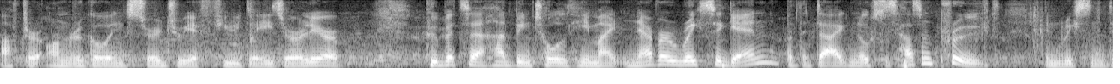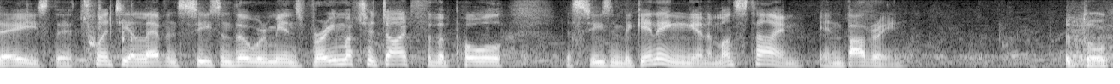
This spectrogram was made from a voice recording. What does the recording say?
after undergoing surgery a few days earlier. Kubica had been told he might never race again, but the diagnosis has improved in recent days. The 2011 season, though, remains very much a doubt for the Pole. The season beginning in a month's time in Bahrain. We talk,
